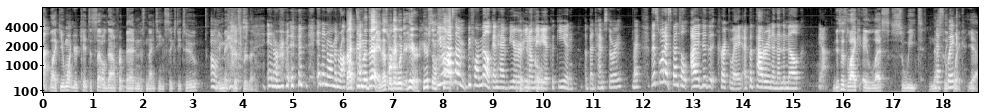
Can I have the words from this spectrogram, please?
Yeah. Like you want your kid to settle down for bed and it's 1962. Oh you make this for them. in a in a Norman Rockwell. Back in the day, that's what they would. Here, here's some. You would hot- have some before milk and have your, Okay, you know, maybe cold. a cookie and a bedtime story, right? This one I spent a, I did the correct way. I put powder in and then the milk. Yeah. This is like a less sweet Nestle Nesquik? Quick. Yeah.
